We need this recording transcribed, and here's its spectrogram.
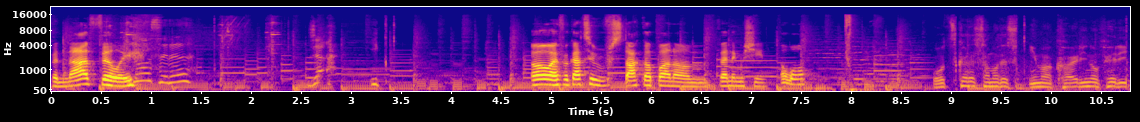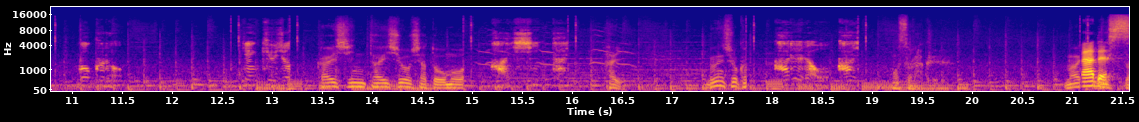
But not Philly. Oh, I forgot to stock up on um vending machine. Oh well. Mattis.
